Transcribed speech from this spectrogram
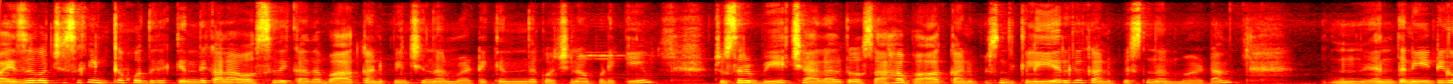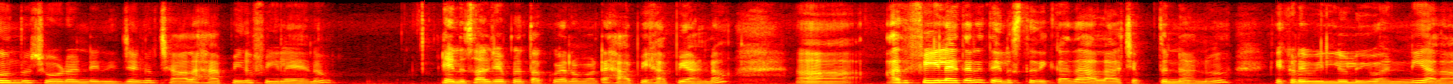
వైజాగ్ వచ్చేసరికి ఇంకా కొద్దిగా కిందకి అలా వస్తుంది కదా బాగా కనిపించింది అనమాట కిందకి వచ్చినప్పటికి. చూసారు బీచ్ అలలతో సహా బాగా కనిపిస్తుంది క్లియర్గా కనిపిస్తుంది అనమాట ఎంత నీట్గా ఉందో చూడండి నిజంగా చాలా హ్యాపీగా ఫీల్ అయ్యాను. ఎన్నిసార్లు చెప్పినా తక్కువ అనమాట హ్యాపీ హ్యాపీ అన్న అది ఫీల్ అయితేనే తెలుస్తుంది కదా అలా చెప్తున్నాను. ఇక్కడ విల్లులు ఇవన్నీ అలా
